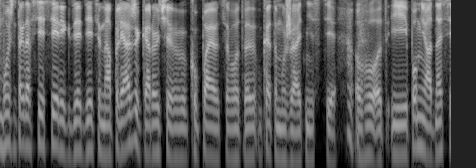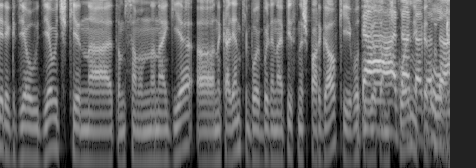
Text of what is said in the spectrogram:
Можно тогда все серии, где дети на пляже, короче, купаются, вот э, к этому же отнести. Вот. И помню одна серия, где у девочки на этом самом на ноге, а, на коленке были написаны шпаргалки, и вот да, ее там школьник, да, да,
